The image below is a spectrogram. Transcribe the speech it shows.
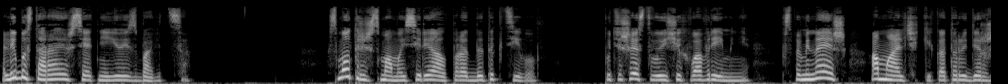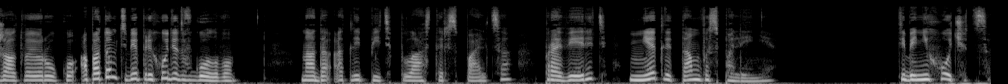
либо стараешься от нее избавиться. Смотришь с мамой сериал про детективов, путешествующих во времени, вспоминаешь о мальчике, который держал твою руку, а потом тебе приходит в голову. Надо отлепить пластырь с пальца, проверить, нет ли там воспаления. Тебе не хочется.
